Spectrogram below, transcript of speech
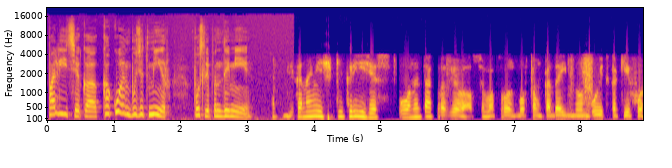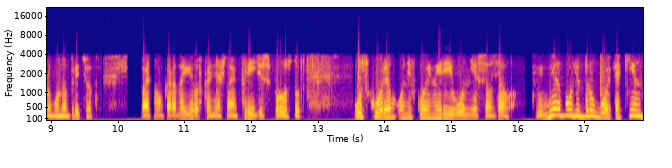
политика, какой он будет мир после пандемии? Экономический кризис, он и так развивался. Вопрос был в том, когда именно он будет, какие формы он обретет. Поэтому коронавирус, конечно, кризис просто ускорил, он ни в коей мере его не создавал. Мир будет другой, каким,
